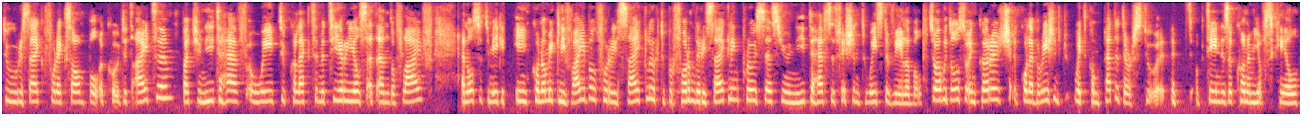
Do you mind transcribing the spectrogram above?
to recycle, for example, a coated item, but you need to have a way to collect the materials at end of life and also to make it economically viable for a recycler to perform the recycling process. You need to have sufficient waste available. So I would also encourage a collaboration with competitors to uh, obtain this economy of scale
